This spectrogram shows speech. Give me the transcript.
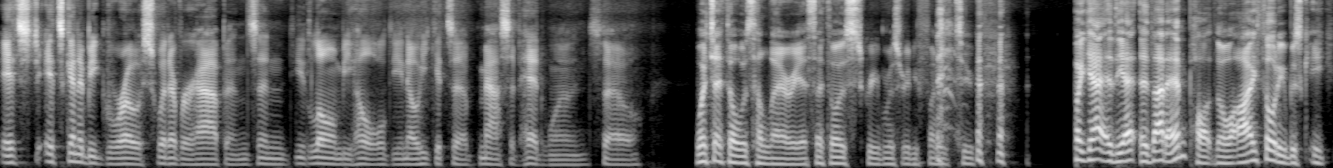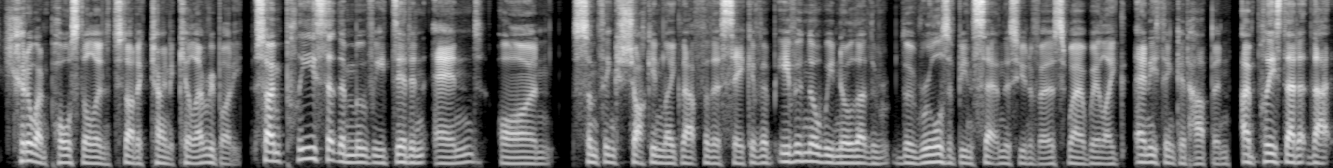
it's it's going to be gross whatever happens and lo and behold you know he gets a massive head wound so which I thought was hilarious. I thought his scream was really funny too. but yeah, at, the, at that end part though, I thought he was he could have went postal and started trying to kill everybody. So I'm pleased that the movie didn't end on something shocking like that for the sake of it, even though we know that the the rules have been set in this universe where we're like anything could happen. I'm pleased that it, that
